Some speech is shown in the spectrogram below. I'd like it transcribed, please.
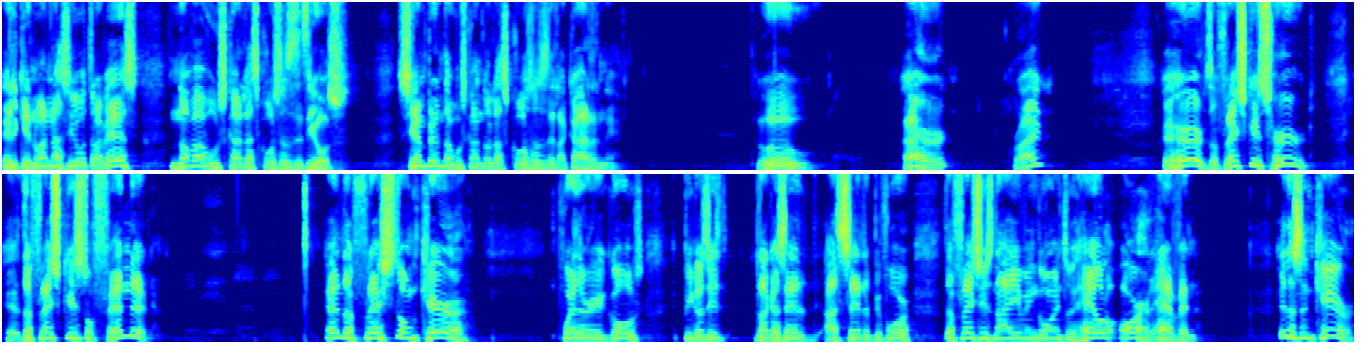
El que no ha nacido otra vez no va a buscar las cosas de Dios. Siempre anda buscando las cosas de la carne. Oh, I heard, right? It hurts. The flesh gets hurt. Eh, the flesh gets offended. And the flesh don't care whether it goes because it, like I said, I said it before. The flesh is not even going to hell or heaven. It doesn't care.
